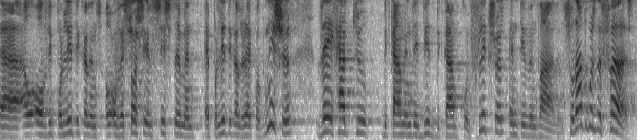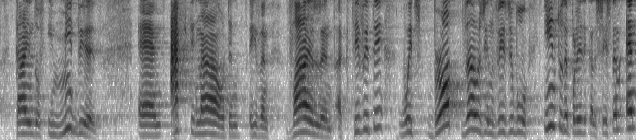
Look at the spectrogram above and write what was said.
uh, of the political and of the social system and a political recognition, they had to become, and they did become conflictual and even violent. So that was the first kind of immediate and acting out and even violent activity which brought those invisible into the political system and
